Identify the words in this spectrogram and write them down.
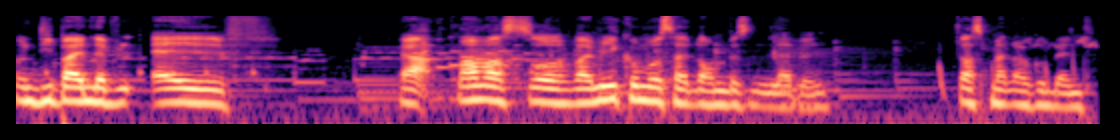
Und die beiden Level 11. Ja, machen wir es so, weil Miku muss halt noch ein bisschen leveln. Das ist mein Argument.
